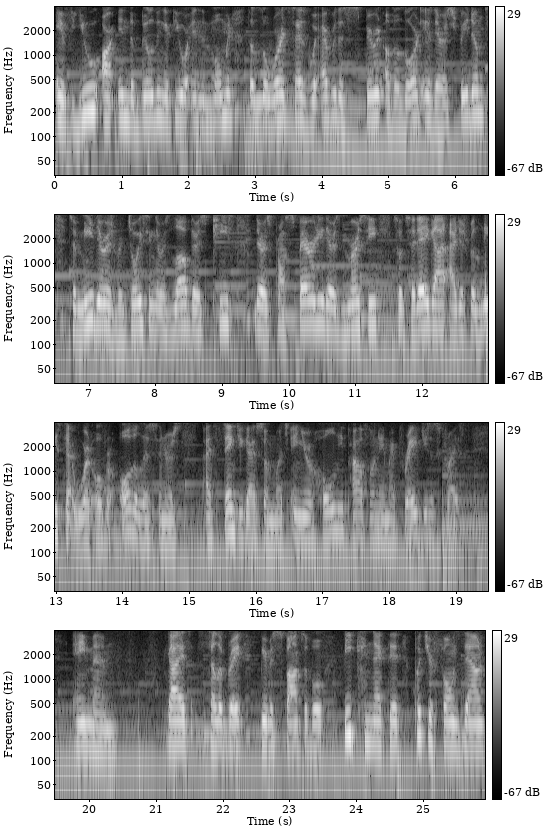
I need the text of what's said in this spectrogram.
If you are in the building, if you are in the moment, the word says, wherever the Spirit of the Lord is, there is freedom. To me, there is rejoicing, there is love, there is peace, there is prosperity, there is mercy. So today, God, I just release that word over all the listeners. I thank you guys so much. In your holy, powerful name, I pray, Jesus Christ. Amen. Guys, celebrate, be responsible be connected, put your phones down.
